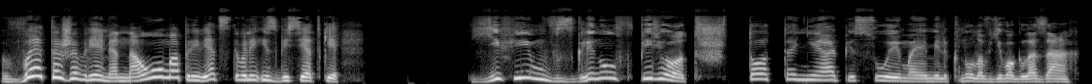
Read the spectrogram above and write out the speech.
В это же время Наума приветствовали из беседки. Ефим взглянул вперед. Что-то неописуемое мелькнуло в его глазах.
